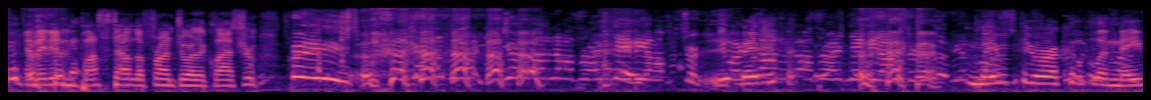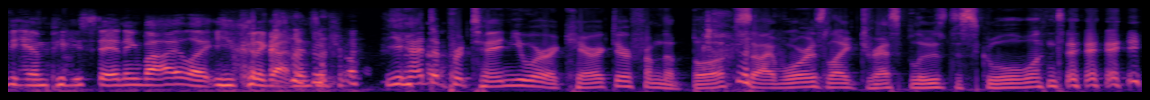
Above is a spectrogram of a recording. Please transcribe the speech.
And they didn't bust down the front door of the classroom. Freeze! Get! You're not an authorized Navy officer! You are Maybe- not an authorized Navy officer! Maybe if there were a couple of Navy MPs standing by, like you could have gotten in some trouble. You had to pretend you were a character from the book, so I wore his like dress blues to school one day.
